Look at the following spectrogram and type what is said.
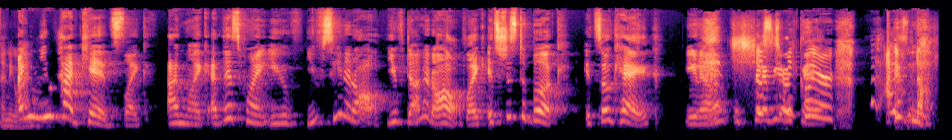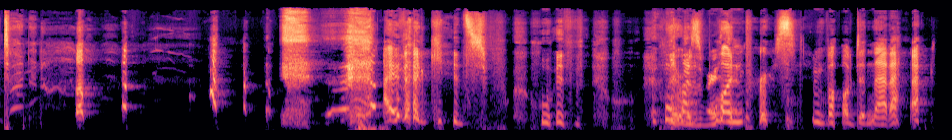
anyway. i mean you've had kids like i'm like at this point you've you've seen it all you've done it all like it's just a book it's okay you know it's just to be, okay. be clear i've not done it all i've had kids with there was one person involved in that act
